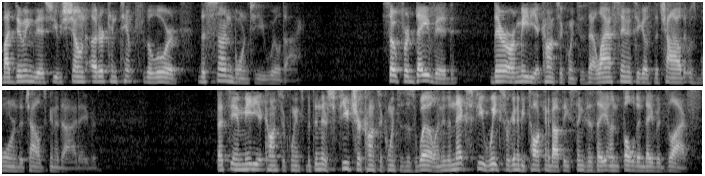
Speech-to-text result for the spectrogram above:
by doing this you've shown utter contempt for the Lord, the son born to you will die. So for David, there are immediate consequences. That last sentence, he goes, The child that was born, the child's going to die, David. That's the immediate consequence, but then there's future consequences as well. And in the next few weeks, we're going to be talking about these things as they unfold in David's life.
